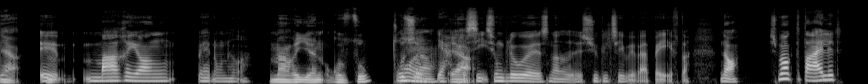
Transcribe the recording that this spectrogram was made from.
Ja. Øh, Marion, hvad er det, hun hedder? Marianne Rousseau, Rousseau. Ja, ja, præcis. Hun blev øh, sådan noget øh, cykel-tv hvert bagefter. Nå, smukt og dejligt.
